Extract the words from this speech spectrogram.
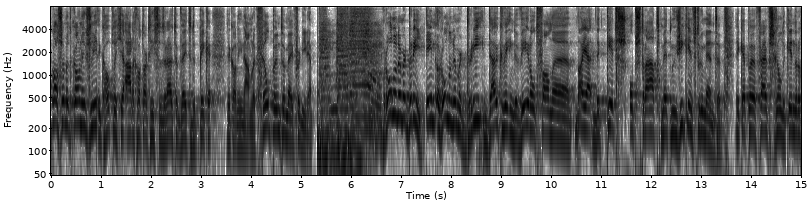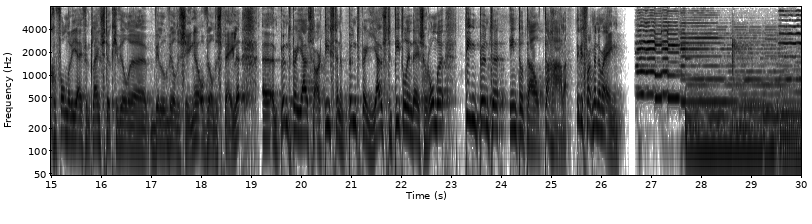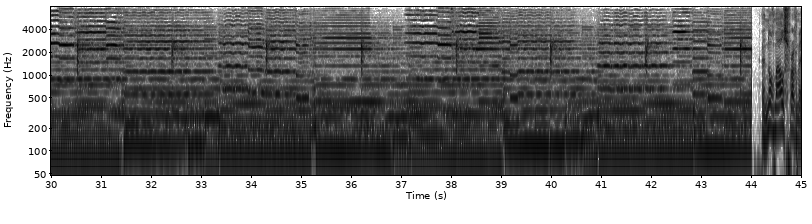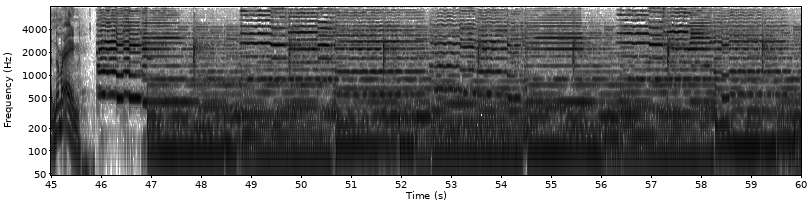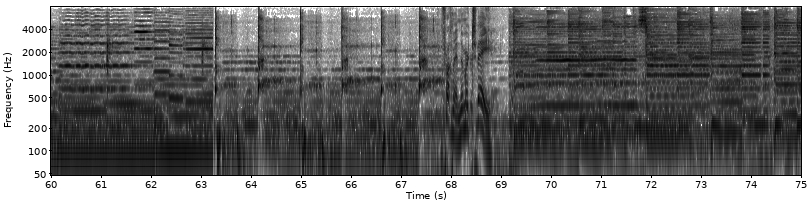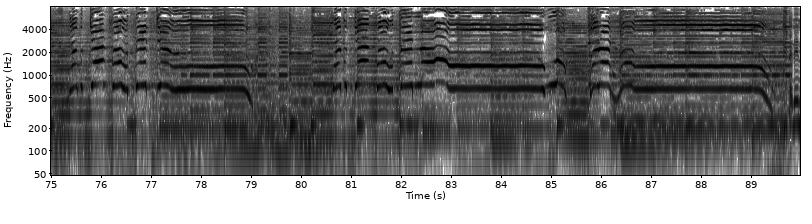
was hem, het Koningslied. Ik hoop dat je aardig wat artiesten eruit hebt weten te pikken. Je kan hier namelijk veel punten mee verdienen. Ronde nummer drie. In ronde nummer drie duiken we in de wereld van eh, nou ja, de kids op straat met muziekinstrumenten. Ik heb eh, vijf verschillende kinderen gevonden die even een klein stukje wilden, wil, wilden zingen of wilden spelen. Eh, een punt per juiste artiest en een punt per juiste titel in deze ronde. 10 punten in totaal te halen. Dit is fragment nummer 1. En nogmaals, fragment nummer 1. Fragment nummer 2.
